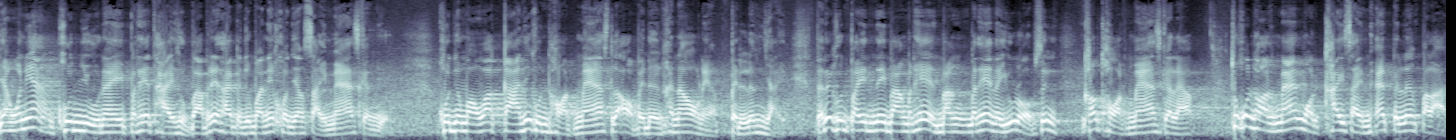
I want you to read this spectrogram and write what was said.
อย่างวันนี้คุณอยู่ในประเทศไทยถูกป่ะประเทศไทยปัจจุบันนี้คนยังใส่แมสกันอยู่ คุณจะมองว่าการที่คุณถอดแมสแล้วออกไปเดินข้างนอกเนี่ยเป็นเรื่องใหญ่ แต่ถ้าคุณไปในบางประเทศบางประเทศในยุโรป ซึ่งเขาถอดแมสกันแล้ว ทุกคนถอดแมสหมดใครใส่แมสเป็นเรื่องประหลาด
